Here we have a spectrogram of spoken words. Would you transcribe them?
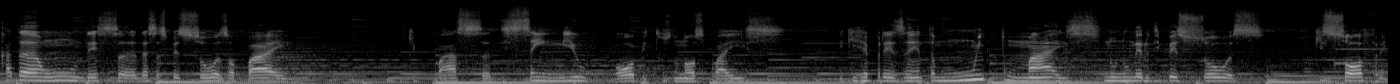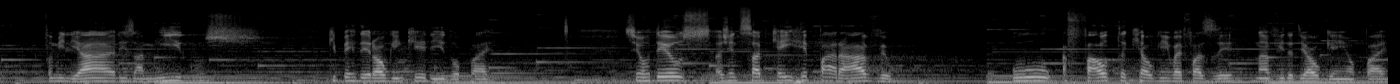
Cada um dessa, dessas pessoas, ó Pai, que passa de 100 mil óbitos no nosso país e que representa muito mais no número de pessoas que sofrem, familiares, amigos, que perderam alguém querido, ó Pai. Senhor Deus, a gente sabe que é irreparável o, a falta que alguém vai fazer na vida de alguém, ó Pai.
